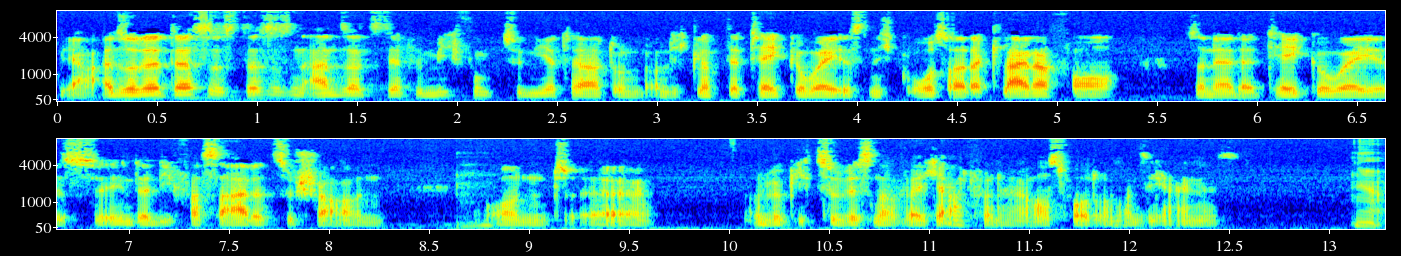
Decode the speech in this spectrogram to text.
ja, also das ist, das ist ein Ansatz, der für mich funktioniert hat. Und, und ich glaube, der Takeaway ist nicht großer oder kleiner Fonds, sondern der Takeaway ist, hinter die Fassade zu schauen und, äh, und wirklich zu wissen, auf welche Art von Herausforderung man sich einlässt. Ja,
